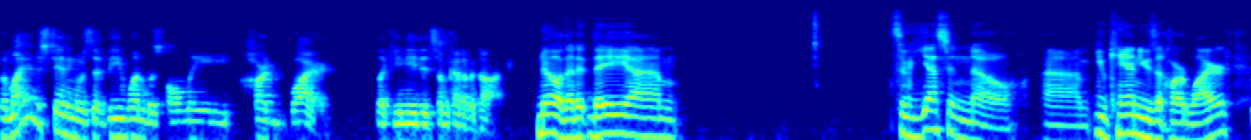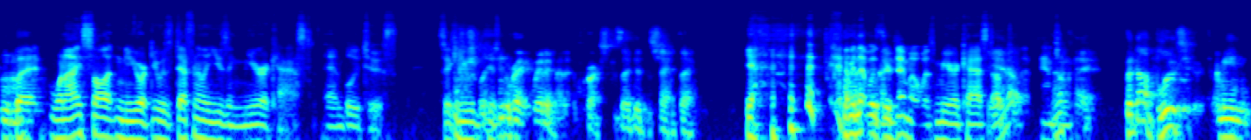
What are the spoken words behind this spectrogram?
But my understanding was that V1 was only hardwired, like you needed some kind of a dock. No, that it, they. Um, so yes and no. Um, you can use it hardwired, Mhm. but when I saw it in New York, it was definitely using Miracast and Bluetooth. So he was just wait, wait a minute, of course, because I did the same thing. yeah. I mean that was their demo was Miracast up Yeah, to that Samsung. Okay, but not Bluetooth. I mean,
